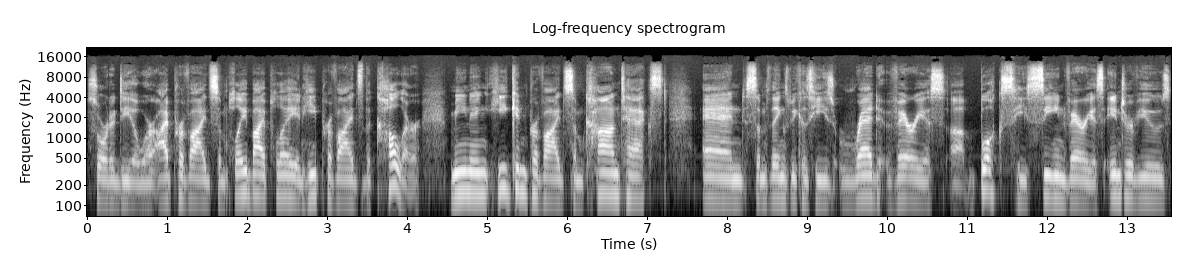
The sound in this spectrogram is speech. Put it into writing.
sort of deal where I provide some play by play and he provides the color, meaning he can provide some context and some things because he's read various uh, books, he's seen various interviews,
